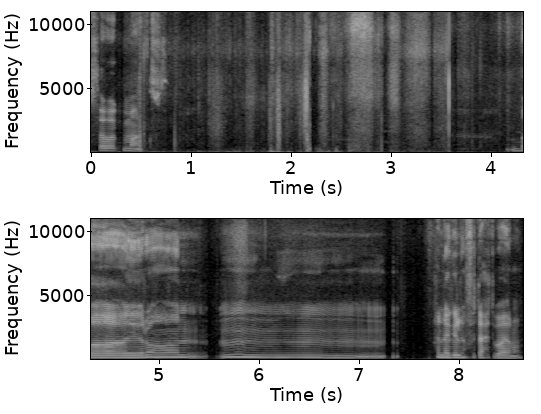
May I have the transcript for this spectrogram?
اسويك ماكس. بايرون. خليني أقول لهم فتحت بايرون.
